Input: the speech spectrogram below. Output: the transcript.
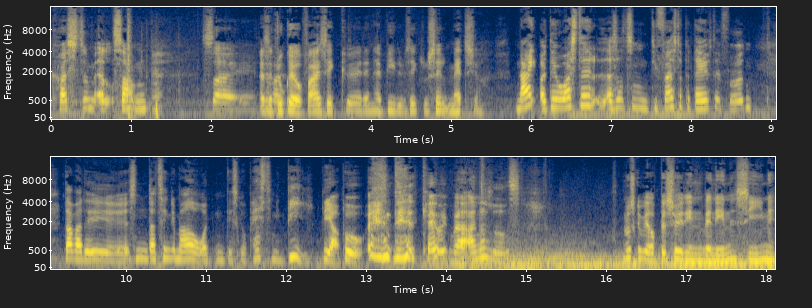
custom alt sammen. Ja. Så, øh, Altså, var- du kan jo faktisk ikke køre i den her bil, hvis ikke du selv matcher. Nej, og det er jo også det, altså sådan, de første par dage efter jeg fået den, der var det øh, sådan, der tænkte jeg meget over, at det skal jo passe til min bil, det er på. det kan jo ikke være anderledes. Nu skal vi op besøge din veninde, Signe.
